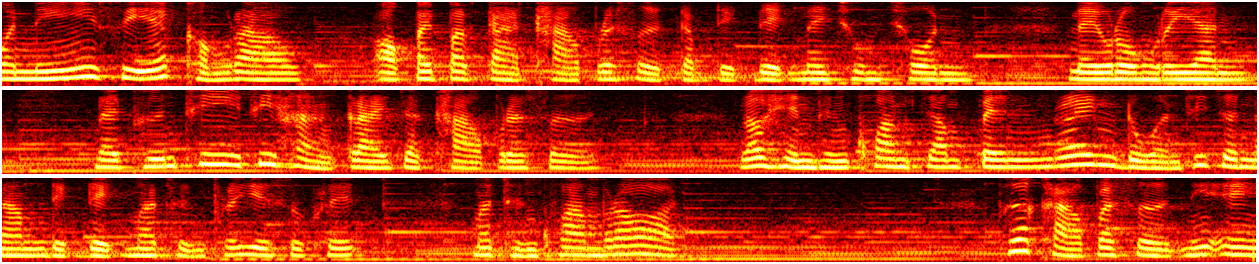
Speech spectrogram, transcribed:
วันนี้ CF ของเราออกไปประกาศข่าวประเสริฐกับเด็กๆ ในชุมชน ในโรงเรียน ในพื้นที่ที่ห่างไกลจากข่าวประเสริฐ เราเห็นถึงความจำเป็นเร่งด่วนที่จะนำเด็กๆ มาถึงพระเยซูคริสต์มาถึงความรอด เพื่อข่าวประเสริฐนี้เอง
